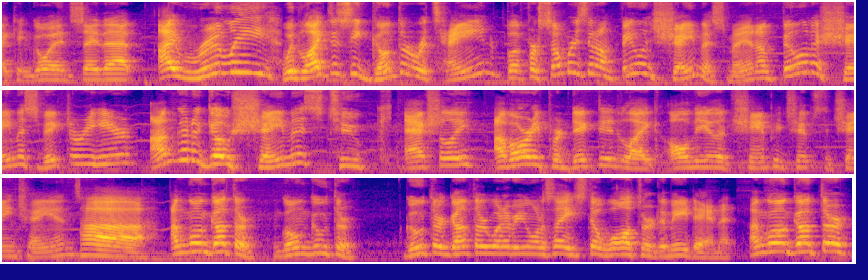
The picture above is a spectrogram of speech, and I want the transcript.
I can go ahead and say that. I really would like to see Gunther retain, but for some reason I'm feeling Sheamus, man. I'm feeling a Sheamus victory here. I'm going to go Sheamus to... Actually, I've already predicted like all the other championships to change hands. Uh, I'm going Gunther. I'm going Gunther. Gunther, Gunther, whatever you want to say. He's still Walter to me, damn it. I'm going Gunther.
